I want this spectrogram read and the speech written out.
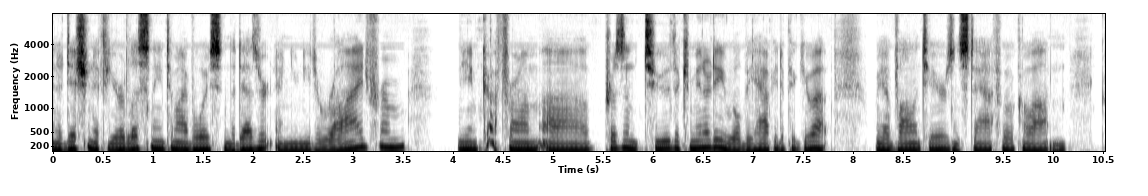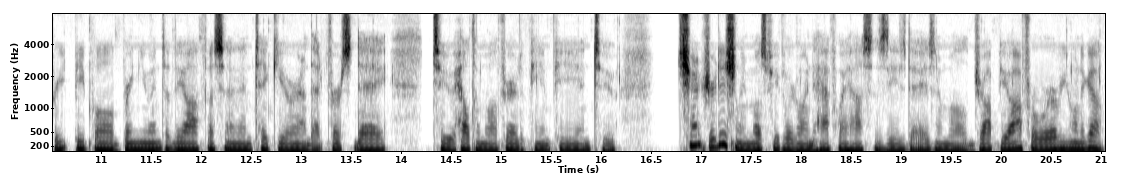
In addition, if you're listening to my voice in the desert and you need a ride from the from uh, prison to the community, we'll be happy to pick you up. We have volunteers and staff who will go out and greet people, bring you into the office, and then take you around that first day to health and welfare, to PNP, and to traditionally most people are going to halfway houses these days, and we'll drop you off or wherever you want to go.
